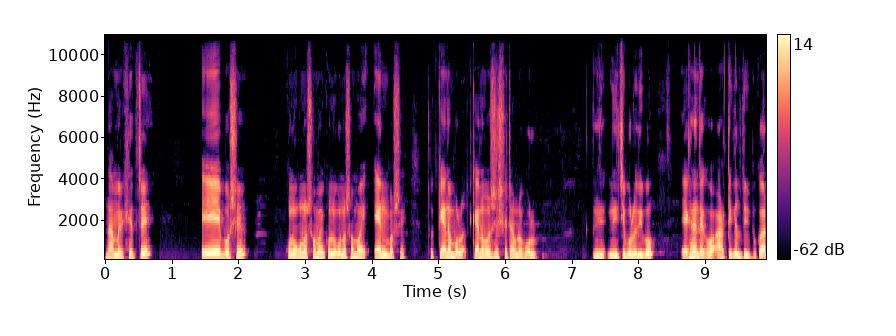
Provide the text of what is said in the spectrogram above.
নামের ক্ষেত্রে এ বসে, কোনো কোনো সময়, কোনো কোনো সময় এন বসে। তো কেন বল, কেন বসে সেটা আমরা বল নিচে বলে দিব। এখানে দেখো আর্টিকেল দুই প্রকার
